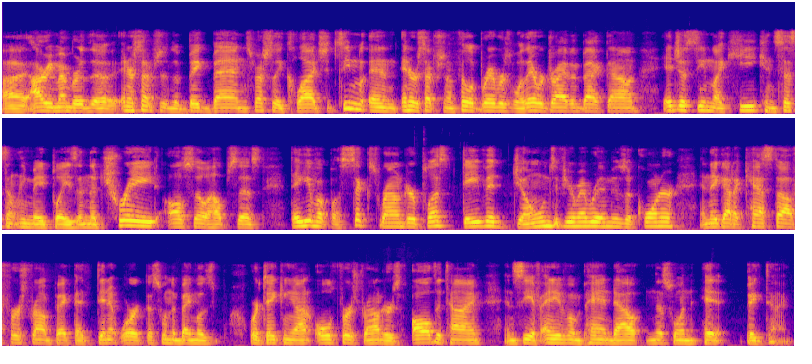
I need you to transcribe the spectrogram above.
uh, I remember the interception of the Big Ben, especially clutch. It seemed an interception of Philip Rivers while they were driving back down. It just seemed like he consistently made plays, and the trade also helps this. They give up a six rounder plus David Jones, if you remember him, he was a corner, and they got a cast off first round pick that didn't work. This one the Bengals we're taking on old first rounders all the time and see if any of them panned out. And this one hit big time.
